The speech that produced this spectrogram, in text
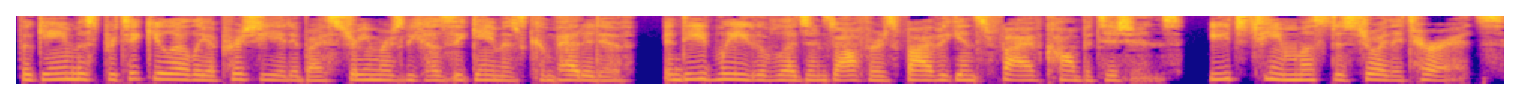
The game is particularly appreciated by streamers because the game is competitive, indeed League of Legends offers 5 against 5 competitions, each team must destroy the turrets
